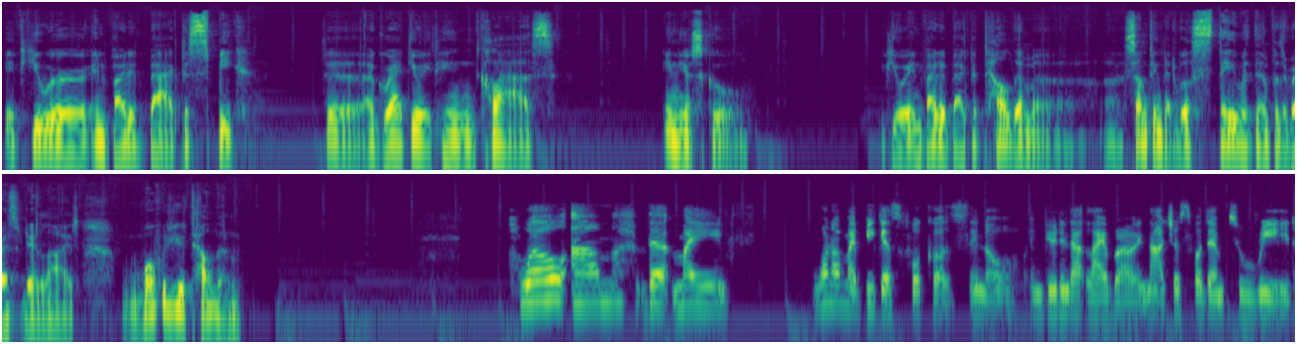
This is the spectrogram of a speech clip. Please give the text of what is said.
if you were invited back to speak to a graduating class, in your school, if you were invited back to tell them uh, uh, something that will stay with them for the rest of their lives, what would you tell them? Well, um, the my one of my biggest focus, you know, in building that library, not just for them to read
